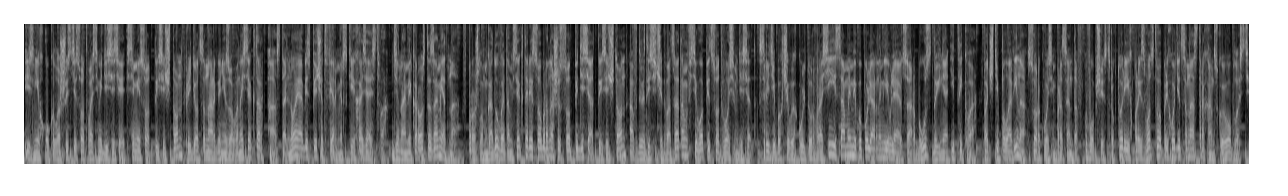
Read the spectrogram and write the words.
Из них около 680-700 тысяч тонн придется на организованный сектор, а остальное обеспечат фермерские хозяйства. Динамика роста заметна. В прошлом году в этом секторе собрано 650 тысяч тонн, а в 2020 всего всего 580. Среди бахчевых культур в России самыми популярными являются арбуз, дыня и тыква. Почти половина, 48% в общей структуре их производства приходится на Астраханскую область.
